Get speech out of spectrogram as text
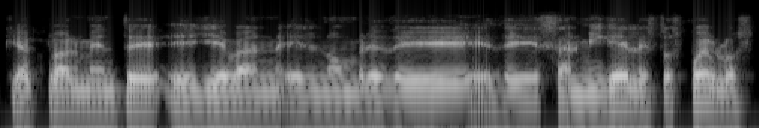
que actualmente eh, llevan el nombre de, San Miguel, estos pueblos.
